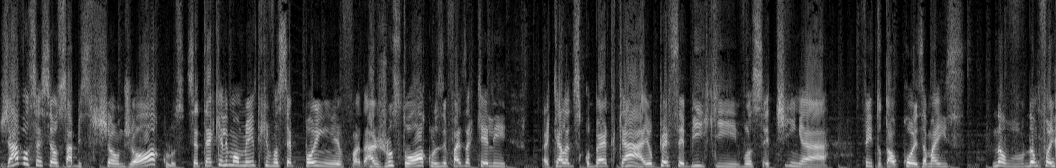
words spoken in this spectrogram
Já você ser o sabichão de óculos, você tem aquele momento que você põe, ajusta o óculos e faz aquele aquela descoberta que, ah, eu percebi que você tinha feito tal coisa, mas não, não foi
